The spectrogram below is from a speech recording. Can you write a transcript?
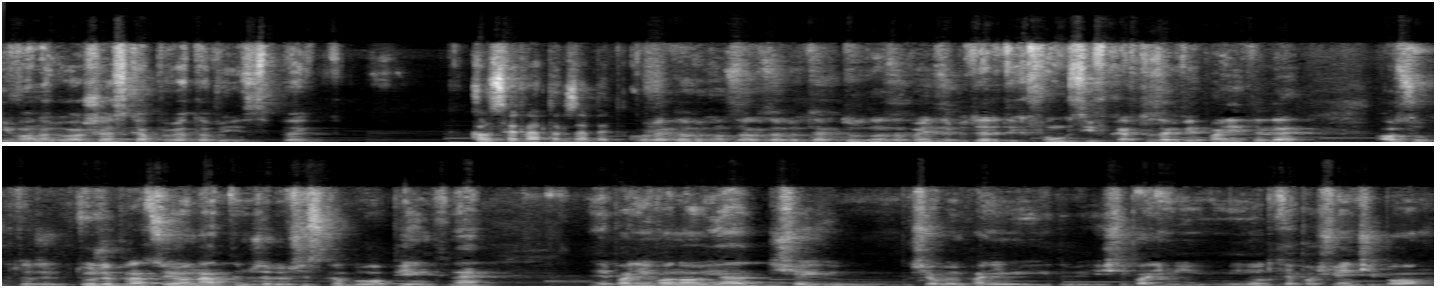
Pani Iwona Gołaszewska, powiatowy inspektor Konserwator zabytków. Powiatowy konserwator, tak trudno zapamiętać, bo tyle tych funkcji w kartuzach, wie Pani, tyle osób, którzy, którzy pracują nad tym, żeby wszystko było piękne. Pani Iwono, ja dzisiaj chciałbym Pani, jeśli Pani mi minutkę poświęci, bo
